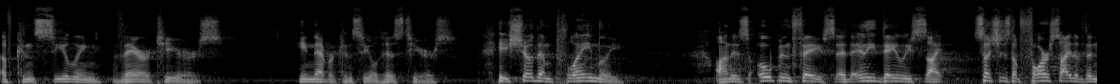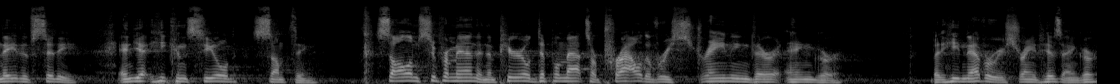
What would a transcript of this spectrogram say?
of concealing their tears. He never concealed his tears. He showed them plainly on his open face at any daily sight, such as the far side of the native city, and yet he concealed something. Solemn supermen and imperial diplomats are proud of restraining their anger, but he never restrained his anger.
